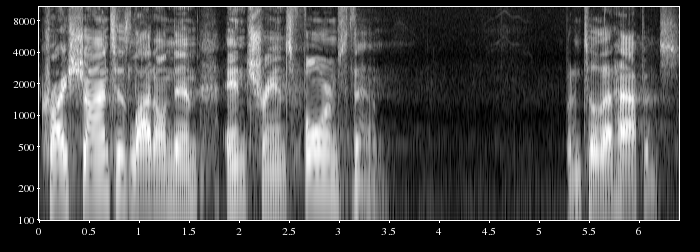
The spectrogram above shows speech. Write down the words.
Christ shines his light on them and transforms them. But until that happens,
